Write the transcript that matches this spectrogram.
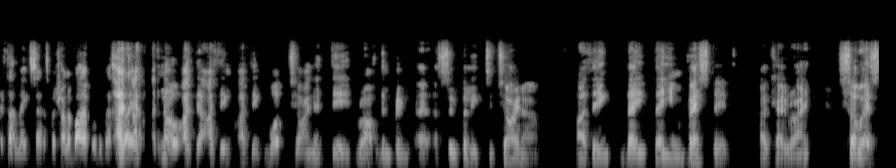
if that makes sense, by trying to buy up all the best players. I, I, no, I, I think I think what China did, rather than bring a, a super league to China, I think they they invested, okay, right, so as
